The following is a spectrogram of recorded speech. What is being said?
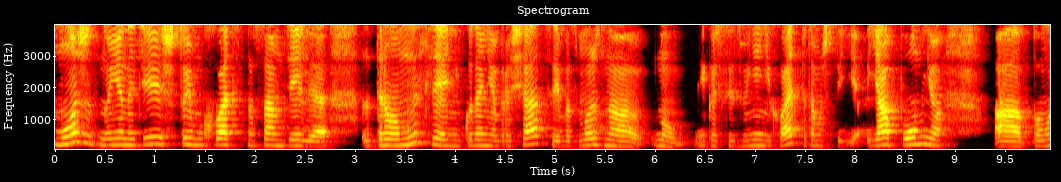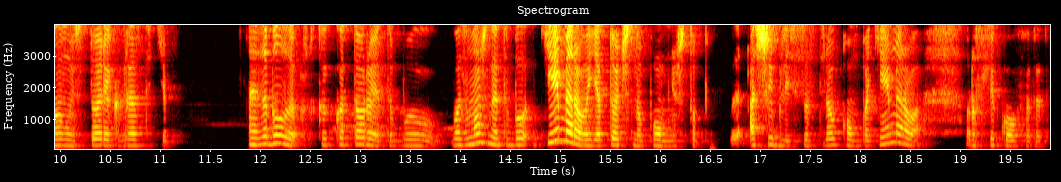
Может, но я надеюсь, что ему хватит на самом деле здравомыслия никуда не обращаться, и, возможно, ну, мне кажется, извинений хватит, потому что я, я помню, а, по-моему, история как раз-таки я забыла, как, который это был. Возможно, это был Кемерово, я точно помню, что ошиблись со стрелком по Кемерово, Росляков этот.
